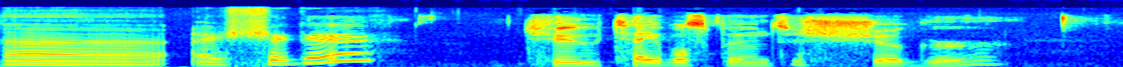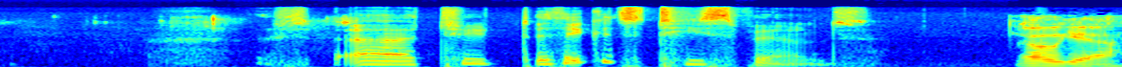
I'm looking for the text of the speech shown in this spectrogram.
Uh, our sugar. Two tablespoons of sugar. Uh, two. I think it's teaspoons. Oh yeah.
